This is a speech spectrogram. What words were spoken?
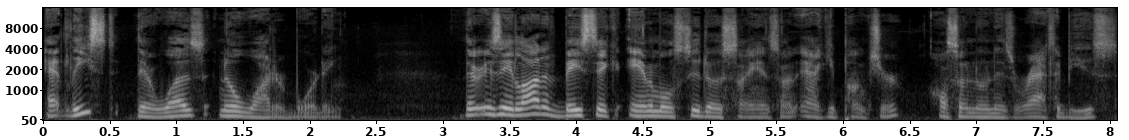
At least there was no waterboarding. There is a lot of basic animal pseudoscience on acupuncture, also known as rat abuse.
